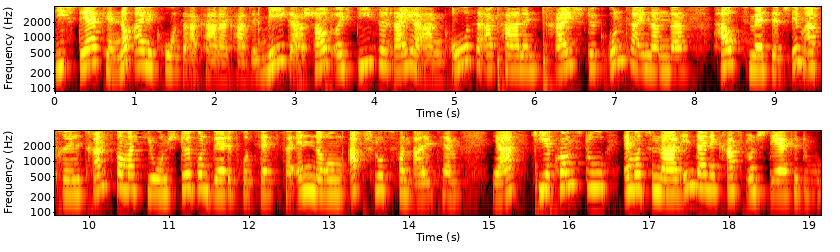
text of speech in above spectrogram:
die Stärke, noch eine große Arkana-Karte. Mega, schaut euch diese Reihe an. Große Arkanen, drei Stück untereinander. Hauptmessage im April, Transformation, Stirb- und Werdeprozess, Veränderung, Abschluss von Altem. Ja, hier kommst du emotional in deine Kraft und Stärke. Du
